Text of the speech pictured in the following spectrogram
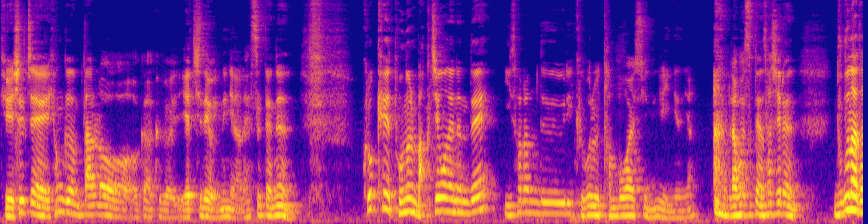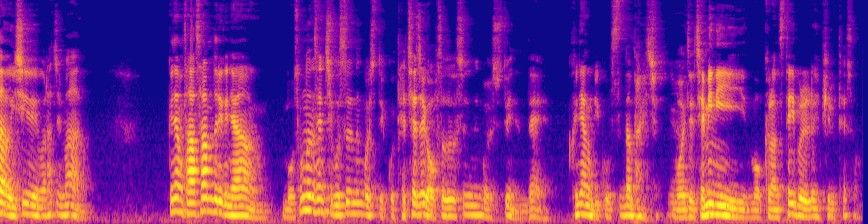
뒤에 실제 현금 달러가 그거 예치되어 있느냐 했을 때는 그렇게 돈을 막 찍어내는데 이 사람들이 그거를 담보할 수 있는 게 있느냐? 라고 했을 때는 사실은 누구나 다 의심을 하지만 그냥 다 사람들이 그냥 뭐 속는 셈 치고 쓰는 걸 수도 있고 대체제가 없어서 쓰는 걸 수도 있는데 그냥 믿고 쓴단 말이죠. 뭐 이제 Gemini 뭐 그런 stable을 비롯해서.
